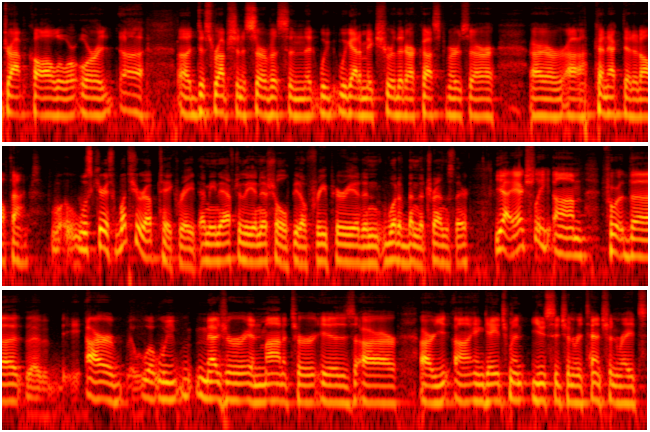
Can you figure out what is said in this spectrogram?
drop call or, or uh, uh, disruption of service and that we, we got to make sure that our customers are are uh, connected at all times. Was curious, what's your uptake rate? I mean, after the initial you know free period, and what have been the trends there? Yeah, actually, um, for the uh, our what we measure and monitor is our our uh, engagement, usage, and retention rates.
